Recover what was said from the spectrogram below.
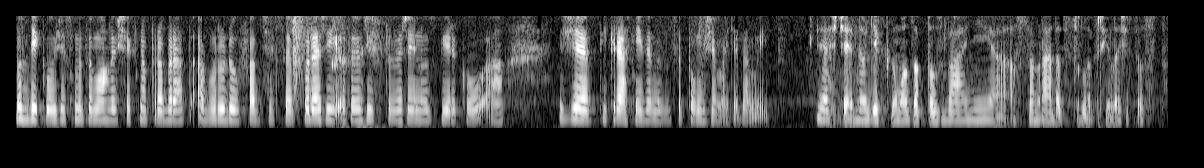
moc děkuji, že jsme to mohli všechno probrat a budu doufat, že se podaří otevřít tu veřejnou sbírku a že ty krásné zemi zase pomůžeme tě tam líp. Já ještě jednou děkuji moc za pozvání a jsem ráda za tuhle příležitost.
